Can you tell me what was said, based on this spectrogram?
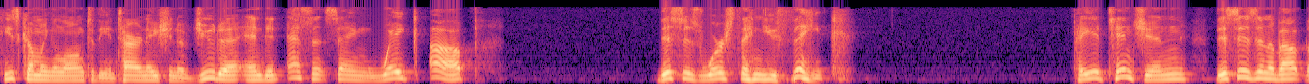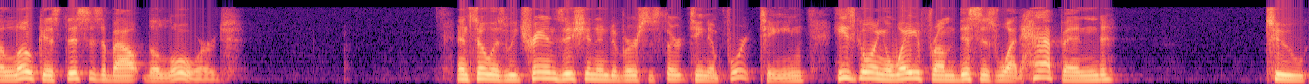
He's coming along to the entire nation of Judah and, in essence, saying, Wake up. This is worse than you think. Pay attention. This isn't about the locust, this is about the Lord. And so, as we transition into verses 13 and 14, he's going away from this is what happened to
